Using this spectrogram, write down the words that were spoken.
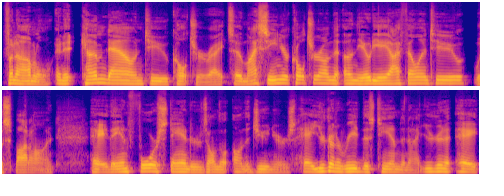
phenomenal, and it come down to culture, right? So my senior culture on the on the ODA I fell into was spot on. Hey, they enforce standards on the on the juniors. Hey, you're going to read this TM tonight. You're going to hey,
